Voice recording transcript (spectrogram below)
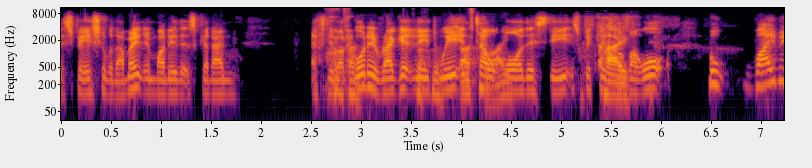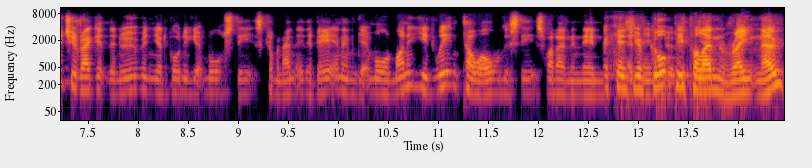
especially with the amount of money that's gone in. If they were going to rig it, they'd wait until all the states because Aye. there's a lot. Well, why would you rig it the new when you're going to get more states coming into the betting and get more money? You'd wait until all the states were in and then Because and you've then got do people Yeah. in right now.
